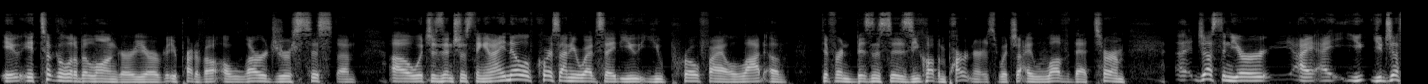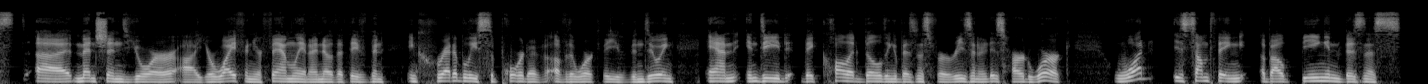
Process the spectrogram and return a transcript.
it, it, took a little bit longer. You're you're part of a, a larger system, uh, which is interesting. And I know, of course, on your website you you profile a lot of different businesses. You call them partners, which I love that term. Uh, Justin, you're I, I, you, you just uh, mentioned your uh, your wife and your family, and I know that they've been incredibly supportive of the work that you've been doing. And indeed, they call it building a business for a reason. It is hard work. What is something about being in business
